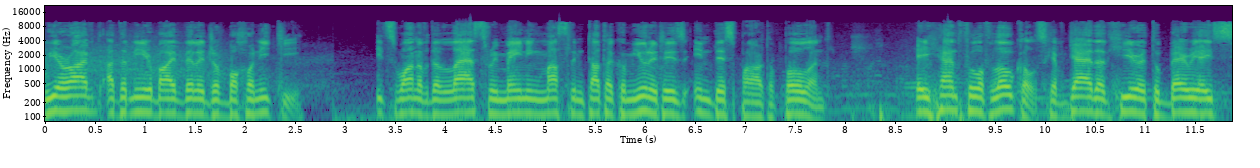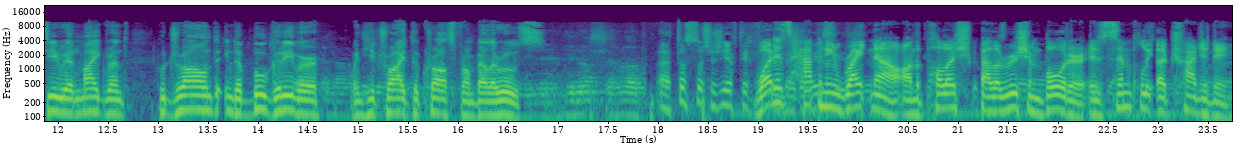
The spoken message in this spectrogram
we arrived at the nearby village of Bohoniki. It's one of the last remaining Muslim Tatar communities in this part of Poland. A handful of locals have gathered here to bury a Syrian migrant who drowned in the Bug River when he tried to cross from Belarus. What is happening right now on the Polish Belarusian border is simply a tragedy.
